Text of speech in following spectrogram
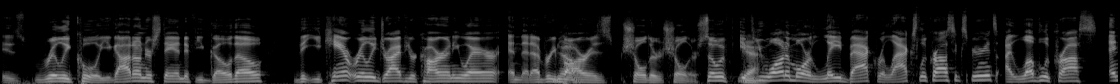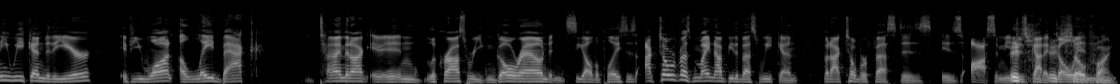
is really cool. You got to understand if you go though that you can't really drive your car anywhere and that every no. bar is shoulder to shoulder. So if, if yeah. you want a more laid back, relaxed La Crosse experience, I love La Crosse any weekend of the year. If you want a laid back time in, in La Crosse where you can go around and see all the places, Oktoberfest might not be the best weekend, but Oktoberfest is is awesome. You it's, just got to go so in fun.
